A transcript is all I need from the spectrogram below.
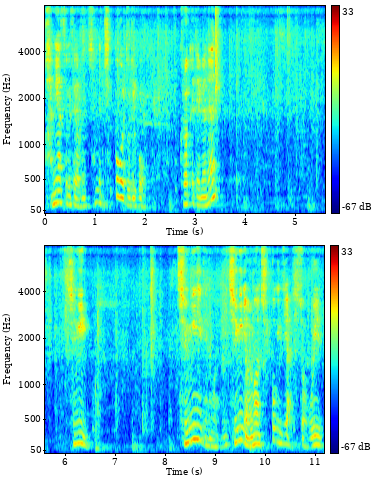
광야 속에서 여러분 참된 축복을 누리고 그렇게 되면은 증인 증인이 되는 거예요. 이 증인이 얼마나 축복인지 아시죠? 우리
